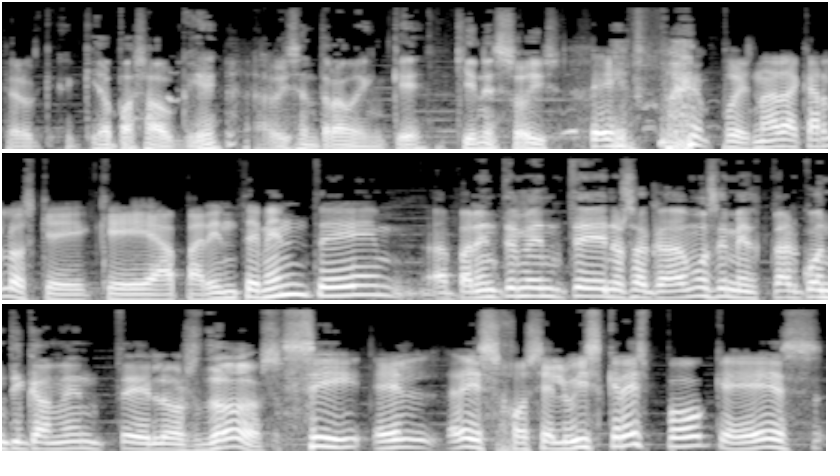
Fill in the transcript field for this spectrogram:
¿Pero qué, qué ha pasado? ¿Qué? ¿Habéis entrado en qué? ¿Quiénes sois? Eh, pues nada, Carlos, que, que aparentemente... Aparentemente nos acabamos de mezclar cuánticamente los dos. Sí, él es José Luis Crespo, que es...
